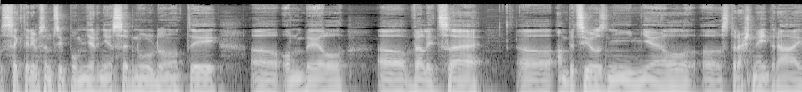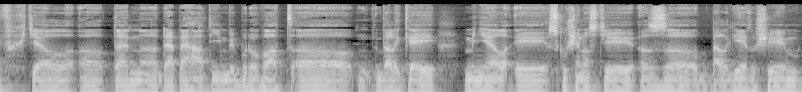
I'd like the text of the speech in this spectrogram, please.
se kterým jsem si poměrně sednul do noty. On byl velice ambiciozní, měl eh, strašný drive, chtěl eh, ten DPH tým vybudovat veliký, měl i zkušenosti z Belgie, tuším,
